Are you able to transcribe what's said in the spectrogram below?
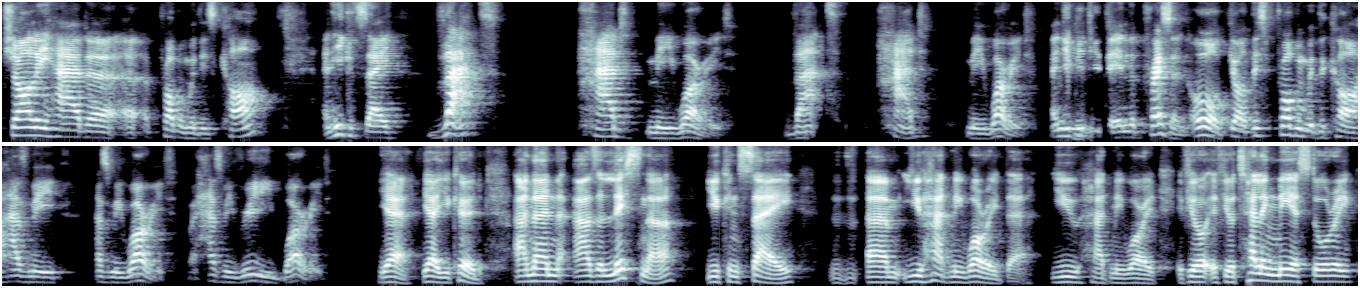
Charlie had a- a problem with his car, and he could say, That had me worried. That had me worried. And you could use it in the present. Oh God, this problem with the car has me has me worried. It has me really worried. Yeah. Yeah, you could. And then as a listener, you can say, um, you had me worried there. You had me worried. If you're if you're telling me a story,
